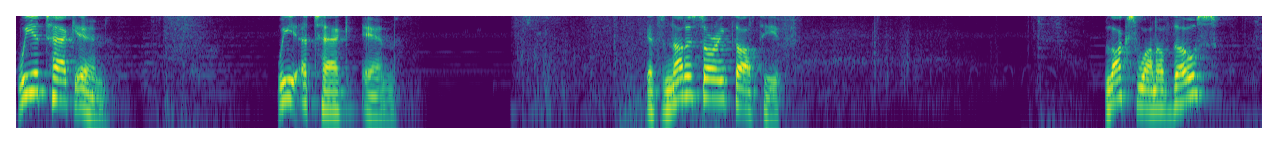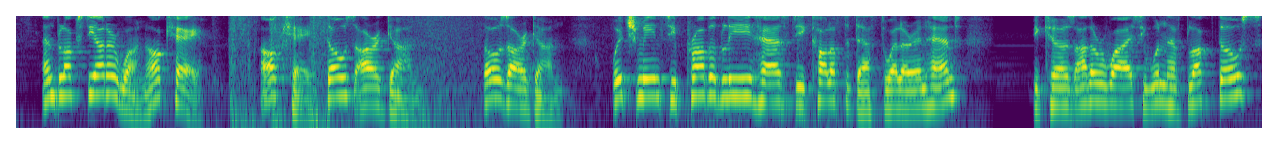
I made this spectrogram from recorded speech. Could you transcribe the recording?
We attack in. We attack in. Gets another Soaring Thought Thief. Blocks one of those. And blocks the other one. Okay. Okay, those are gone. Those are gone. Which means he probably has the Call of the Death Dweller in hand. Because otherwise he wouldn't have blocked those.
